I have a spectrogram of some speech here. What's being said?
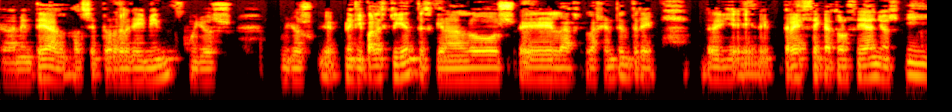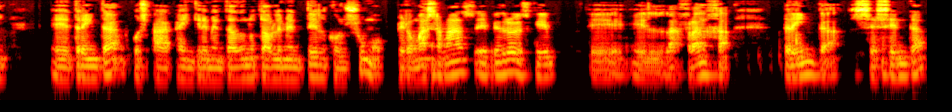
realmente al, sector del gaming, cuyos cuyos eh, principales clientes, que eran los eh, la, gente entre de, 13, 14 años y eh, 30, pues ha, incrementado notablemente el consumo. Pero más a más, eh, Pedro, es que la franja 30, 60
